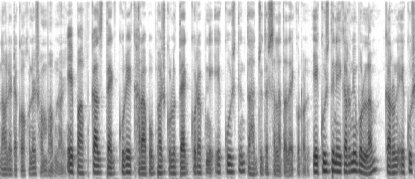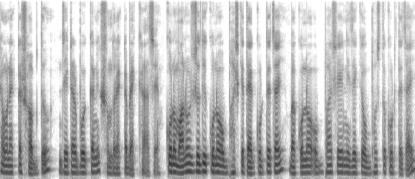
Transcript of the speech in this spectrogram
নাহলে এটা কখনোই সম্ভব নয়। এই পাপ কাজ ত্যাগ করে, খারাপ অভ্যাসগুলো ত্যাগ করে আপনি একুশ দিন তাহাজ্জুদের সালাত আদায় করুন। একুশ দিন এই কারণেই বললাম, কারণ একুশ এমন একটা শব্দ যেটার বৈজ্ঞানিক সুন্দর একটা ব্যাখ্যা আছে। কোনো মানুষ যদি কোনো অভ্যাসকে ত্যাগ করতে চায় বা কোনো অভ্যাসে নিজেকে অভ্যস্ত করতে চায়,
